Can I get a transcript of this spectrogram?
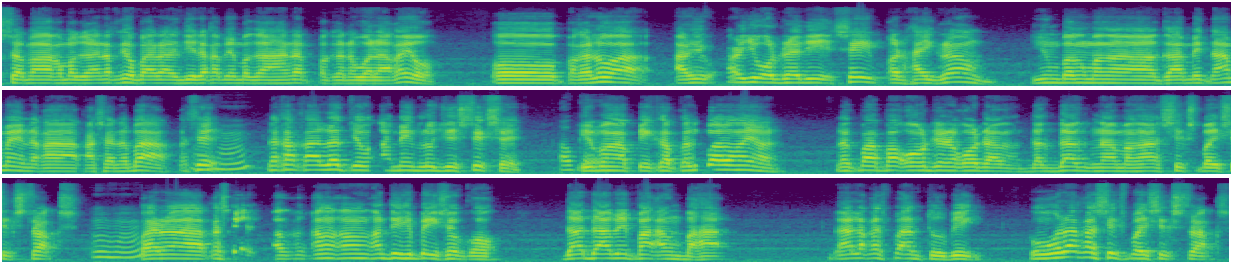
sa mga kamag-anak nyo para hindi na kami maghahanap pagka nawala kayo. O pangalawa, are you, are you already safe on high ground? Yung bang mga gamit namin, nakakasa na ba? Kasi nakakalat yung aming logistics eh. Okay. Yung mga pick-up. Kalimbawa ngayon, nagpapa-order ako ng dagdag na mga 6x6 trucks. Para, kasi ang, ang, ang anticipation ko, dadami pa ang baha. Lalakas pa ang tubig. Kung wala ka 6x6 trucks,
